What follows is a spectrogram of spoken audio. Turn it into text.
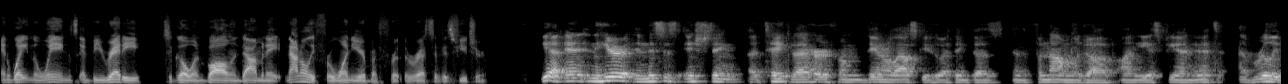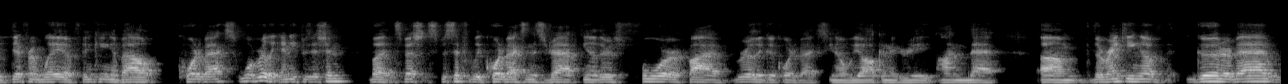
and wait in the wings and be ready to go and ball and dominate not only for one year but for the rest of his future. Yeah, and, and here and this is interesting a take that I heard from Dan Orlovsky, who I think does a phenomenal job on ESPN, and it's a really different way of thinking about quarterbacks. Well, really any position, but especially specifically quarterbacks in this draft. You know, there's four or five really good quarterbacks. You know, we all can agree on that. Um, the ranking of good or bad,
